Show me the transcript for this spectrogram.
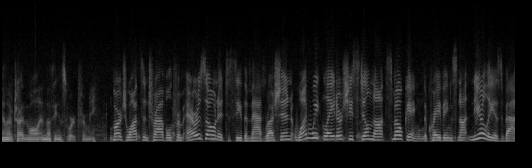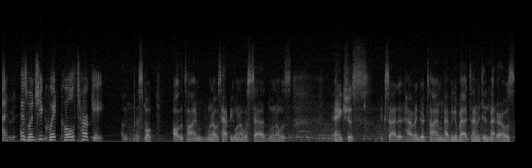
And I've tried them all, and nothing's worked for me. Marge Watson traveled from Arizona to see the Mad Russian. One week later, she's still not smoking. The cravings not nearly as bad as when she quit cold turkey. I smoked all the time, when I was happy, when I was sad, when I was anxious, excited, having a good time, having a bad time, it didn't matter. I was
